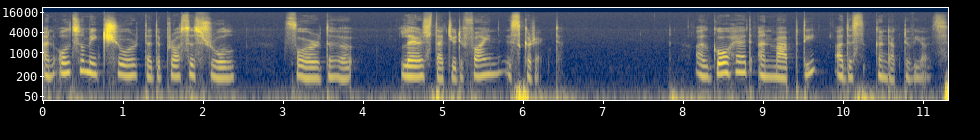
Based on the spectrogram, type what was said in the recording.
And also make sure that the process rule for the layers that you define is correct. I'll go ahead and map the other conductive vias.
